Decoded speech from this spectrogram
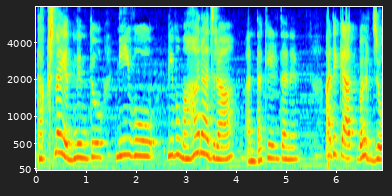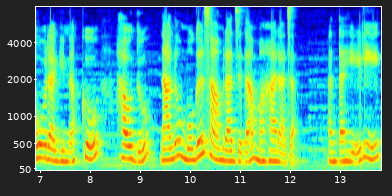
ತಕ್ಷಣ ಎದ್ದು ನಿಂತು ನೀವು ನೀವು ಮಹಾರಾಜರಾ? ಅಂತ ಕೇಳ್ತಾನೆ. ಅದಕ್ಕೆ ಅಕ್ಬರ್ ಜೋರಾಗಿ ನಕ್ಕು, ಹೌದು, ನಾನು ಮೊಘಲ್ ಸಾಮ್ರಾಜ್ಯದ ಮಹಾರಾಜ. ಅಂತ ಹೇಳಿ,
